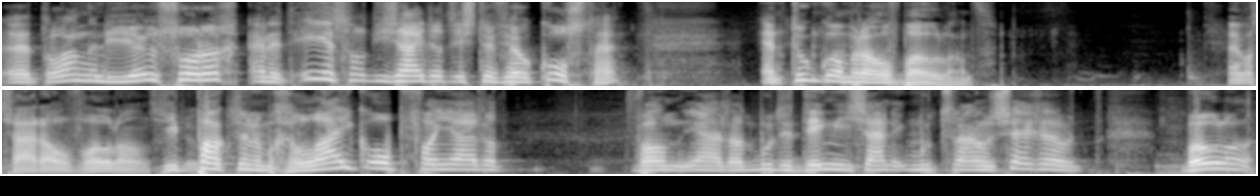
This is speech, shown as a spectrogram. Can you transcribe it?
eh, te lang in de jeugdzorg. En het eerste wat hij zei, dat is te veel kosten. En toen kwam Ralf Boland. En wat zei Ralf Woland? Die pakte hem gelijk op van ja, dat, van, ja, dat moet het ding niet zijn. Ik moet trouwens zeggen, Boland,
